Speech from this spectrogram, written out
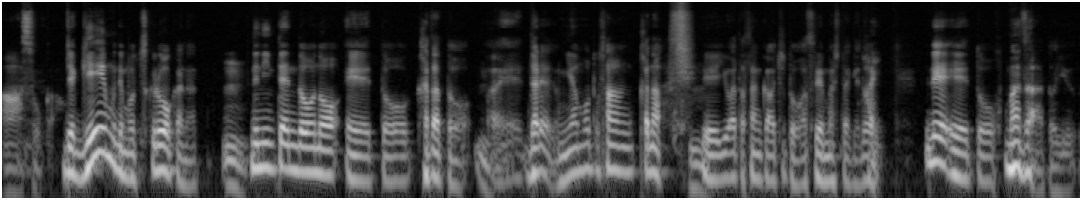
ああ、そうか。じゃあゲームでも作ろうかな。うん。で、任天堂の、えっ、と、方と、うん。えー誰だ宮本さんかな、うん。えー岩田さんかはちょっと忘れましたけど、はい。で、えっ、と、マザーという、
